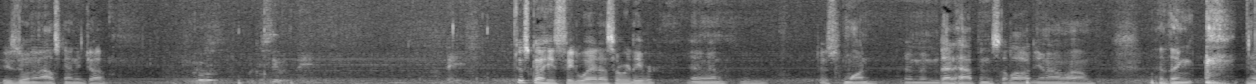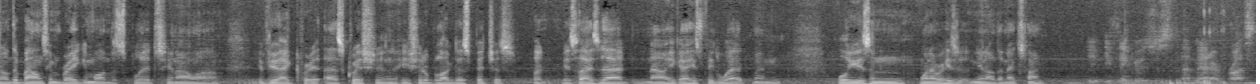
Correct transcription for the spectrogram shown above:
he's doing an outstanding job. You see with Nate? Nate. Just got his feet wet as a reliever, you know, just one, and then that happens a lot. You know, um, I think you know, the bouncing breaking ball and the splits, you know, uh, if you ask Christian, he should have blocked those pitches. But besides that, now he got his feet wet, and we'll use him whenever he's, you know, the next time. You, you think it was just a matter of rust,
